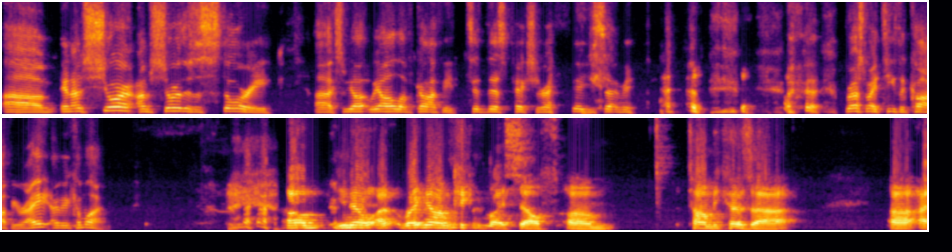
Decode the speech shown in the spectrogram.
Um, and I'm sure I'm sure there's a story because we all we all love coffee. To this picture right that you sent me, brush my teeth with coffee, right? I mean, come on. Um, you know, uh, right now I'm kicking myself, um, Tom, because uh, uh, I,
